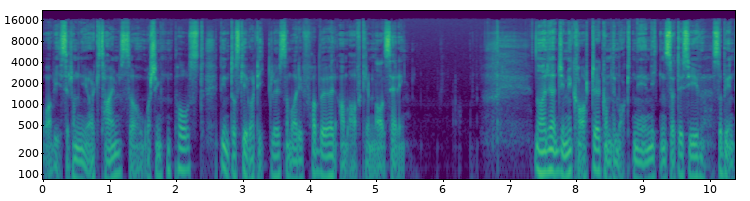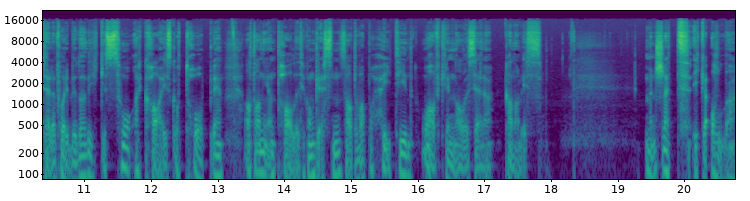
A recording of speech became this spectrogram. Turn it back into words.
Og aviser som New York Times og Washington Post begynte å skrive artikler som var i favør av avkriminalisering. Når Jimmy Carter kom til makten i 1977, så begynte hele forbudet å virke så arkaisk og tåpelig at han i en tale til Kongressen sa at det var på høy tid å avkriminalisere cannabis. Men slett ikke alle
